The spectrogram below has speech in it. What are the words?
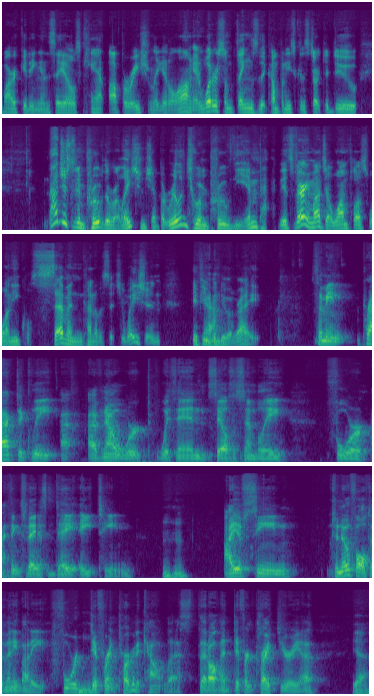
marketing and sales can't operationally get along? And what are some things that companies can start to do, not just to improve the relationship, but really to improve the impact? It's very much a one plus one equals seven kind of a situation if you yeah. can do it right. So, I mean, practically, I, I've now worked within sales assembly for, I think today is day 18. Mm-hmm. I have seen, to no fault of anybody, 4 mm-hmm. different target account lists that all had different criteria. Yeah.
